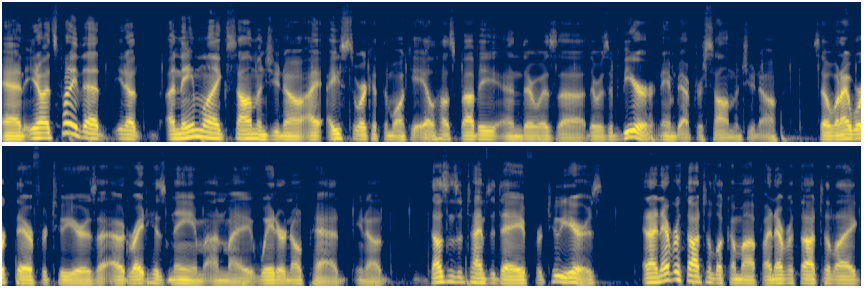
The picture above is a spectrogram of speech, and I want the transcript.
And, you know, it's funny that, you know, a name like Solomon Juneau, I, I used to work at the Milwaukee Ale House, Bobby, and there was a, there was a beer named after Solomon Juneau. So when I worked there for two years, I, I would write his name on my waiter notepad, you know, dozens of times a day for two years. And I never thought to look him up. I never thought to, like,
